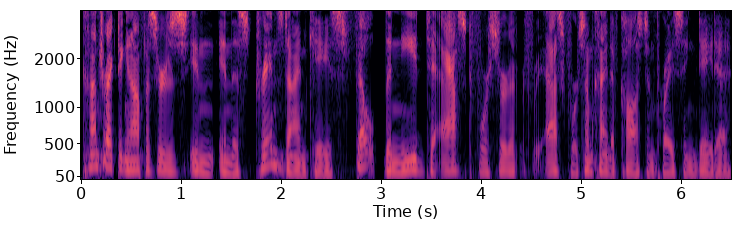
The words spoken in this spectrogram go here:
contracting officers in, in this TransDigm case felt the need to ask for sort of ask for some kind of cost and pricing data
